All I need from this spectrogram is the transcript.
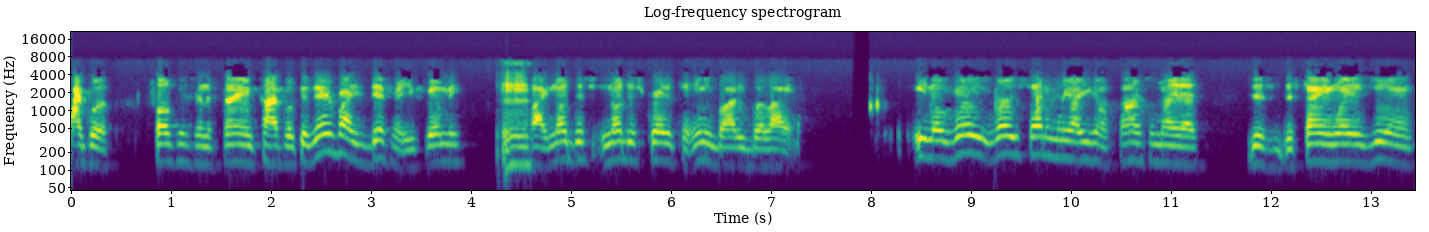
type of focus and the same type of because everybody's different. You feel me? Mm-hmm. Like no dis no discredit to anybody, but like you know, very very seldomly are you gonna find somebody that's just the same way as you. And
